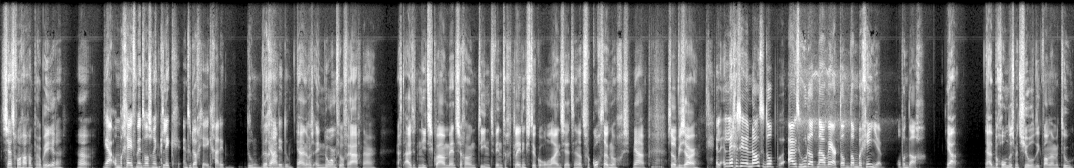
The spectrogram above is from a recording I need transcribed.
Ze zijn het gewoon gaan, gaan proberen. Ja. Ja, op een gegeven moment was er een klik en toen dacht je, ik ga dit doen, we gaan dit doen. ja, en er was enorm veel vraag naar. Echt uit het niets kwamen mensen gewoon 10, 20 kledingstukken online zetten. En dat verkocht ook nog. Ja, is heel bizar. En Leg eens in een notendop uit hoe dat nou werkt. Dan, dan begin je op een dag. Ja. Ja, het begon dus met Jules, die kwam naar me toe.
